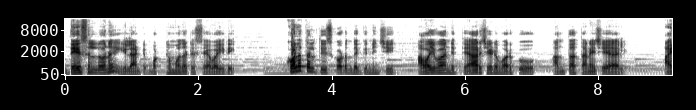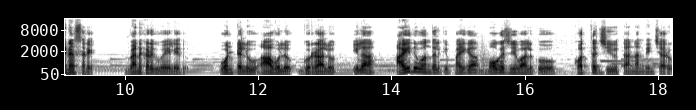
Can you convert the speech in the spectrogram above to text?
దేశంలోనే ఇలాంటి మొట్టమొదటి సేవ ఇది. కొలతలు తీసుకోవడం దగ్గర నుంచి అవయవాన్ని తయారు చేయడం వరకు అంతా తనే చేయాలి. అయినా సరే వెనకడుగు వేయలేదు. ఒంటెలు ఆవులు గుర్రాలు ఇలా ఐదు వందలకి పైగా మోగజీవాలకు కొత్త జీవితాన్ని అందించారు.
